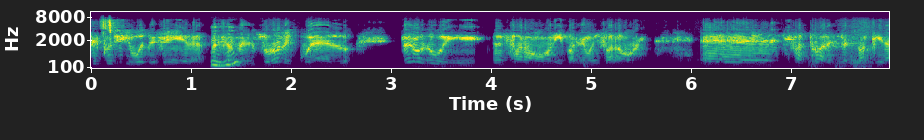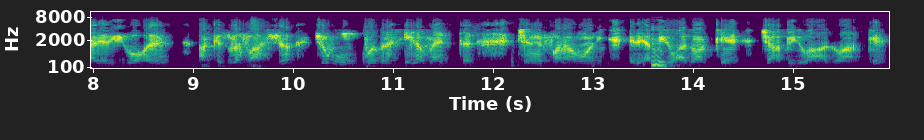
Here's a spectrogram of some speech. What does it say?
se così si può definire, perché mm-hmm. il suo ruolo è quello. Però lui, Faraoni, parliamo di Faraoni, eh, si fa trovare spesso anche in area di rigore anche sulla fascia, c'è ovunque praticamente c'è Faraoni ed è abituato anche, ci ha abituato anche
